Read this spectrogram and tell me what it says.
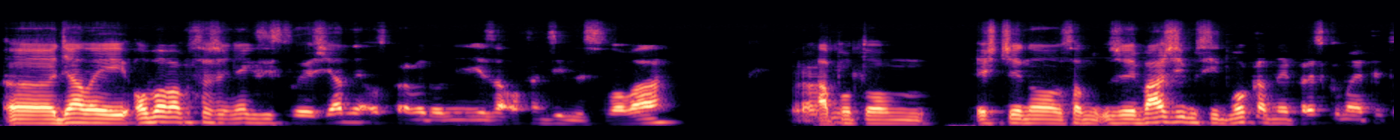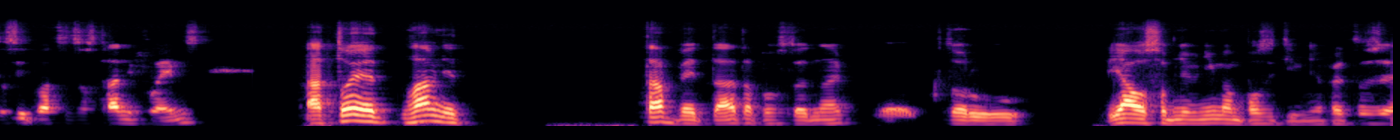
Uh, ďalej, obávam sa, že neexistuje žiadne ospravedlnenie za ofenzívne slova. Právnik. A potom ešte, no, sam, že vážim si dôkladné preskúmanie tejto situácie zo strany Flames. A to je hlavne tá veta, tá posledná, ktorú ja osobne vnímam pozitívne, pretože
